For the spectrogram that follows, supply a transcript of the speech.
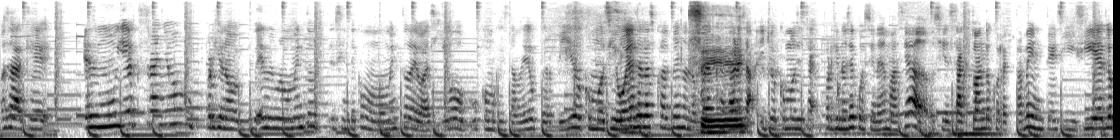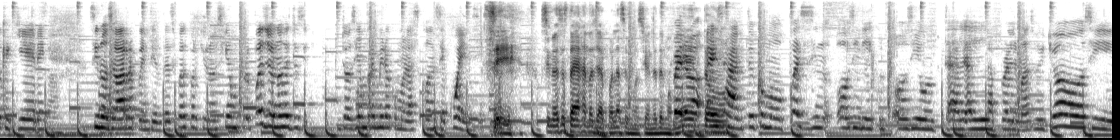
o sea, que es muy extraño porque uno en un momento siente como un momento de vacío, o como que está medio perdido, como si voy a hacer las cosas bien o no Sí. voy a cagar, o sea, y yo como si está, porque no se cuestiona demasiado, si está actuando correctamente, si, si es lo que quiere, si no se va a arrepentir después, porque uno siempre, pues yo no sé, yo, yo siempre miro como las consecuencias. Sí, si no se está dejando ya por las emociones del Pero momento. exacto, como pues, si, no- o si, el, o si el- la problema soy yo, si,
